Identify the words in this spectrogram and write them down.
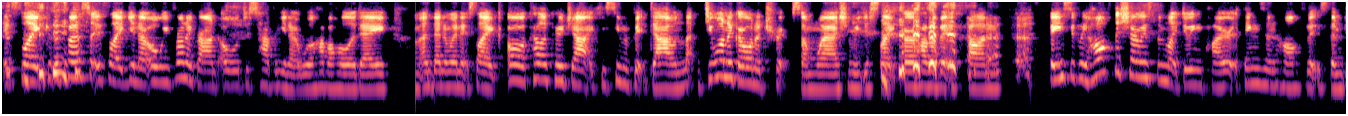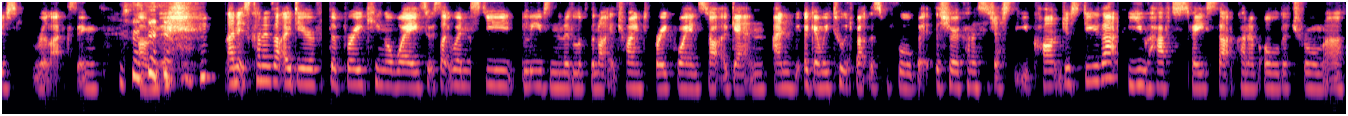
It's like the first it's like, you know, oh, we've run aground, oh, we'll just have, you know, we'll have a holiday. And then when it's like, oh, Calico Jack, you seem a bit down. Do you want to go on a trip somewhere? Should we just like go have a bit of fun? Basically, half the show is them like doing pirate things, and half of it is them just relaxing. Um, and it's kind of that idea of the breaking away. So it's like when Stede leaves in the middle of the night trying to break away and start again. And again, we talked about this before, but the show kind of suggests that you can't just do that. You have to face that kind of older trauma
